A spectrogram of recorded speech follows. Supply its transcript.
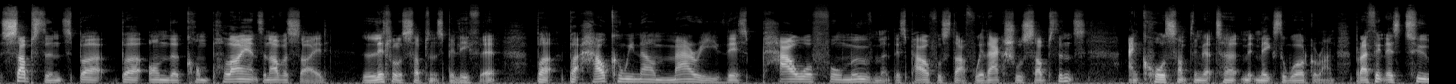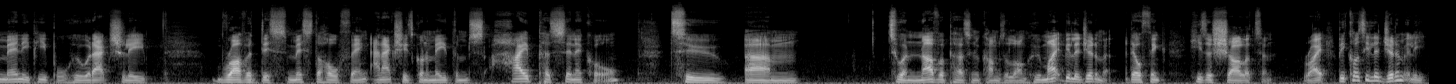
substance, but but on the compliance and other side, little substance beneath it. But but how can we now marry this powerful movement, this powerful stuff, with actual substance, and cause something that turn, makes the world go round? But I think there's too many people who would actually rather dismiss the whole thing, and actually it's going to make them hyper cynical to. Um, to another person who comes along who might be legitimate. They'll think he's a charlatan, right? Because he legitimately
